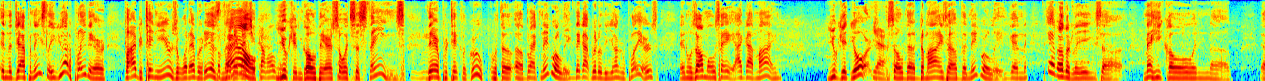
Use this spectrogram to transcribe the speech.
in the Japanese league, you got to play there five to ten years or whatever it is. Before now you come over. you can go there, so it sustains their particular group. With the uh, Black Negro League, they got rid of the younger players and was almost, hey, I got mine. you get yours. Yeah. So the demise of the Negro League and they had other leagues, uh, Mexico and. Uh, uh,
